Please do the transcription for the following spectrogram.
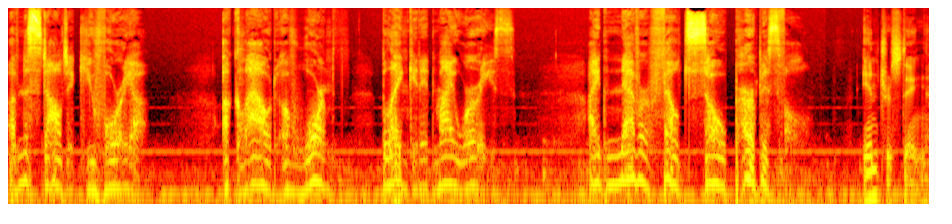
of nostalgic euphoria. A cloud of warmth blanketed my worries. I'd never felt so purposeful. Interesting.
